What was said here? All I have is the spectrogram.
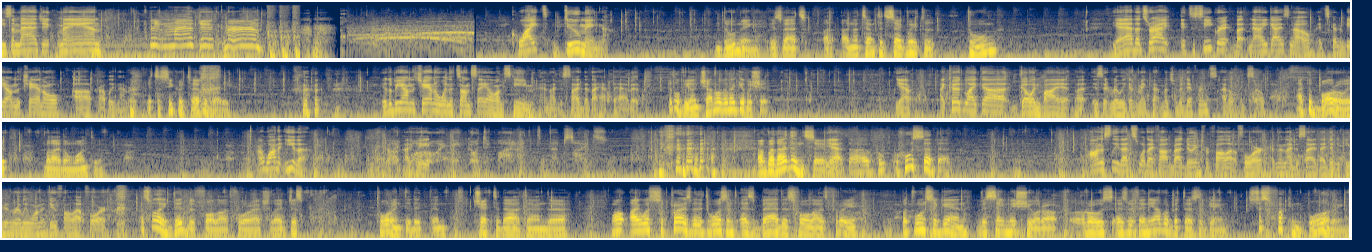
He's a magic man. He's a magic man. Quite dooming. Dooming? Is that a, an attempted segue to Doom? Yeah, that's right. It's a secret, but now you guys know. It's gonna be on the channel, uh, probably never. It's a secret to everybody. It'll be on the channel when it's on sale on Steam, and I decide that I have to have it. It'll be on channel when I give a shit. Yeah. I could, like, uh, go and buy it, but is it really gonna make that much of a difference? I don't think so. I could borrow it, but I don't want to. I don't want it either. Oh my god, I hate... I mean go to pirate websites. uh, but I didn't say Yeah. that. Uh, who, who said that? Honestly, that's what I thought about doing for Fallout 4, and then I decided I didn't even really want to do Fallout 4. That's what I did with Fallout 4 actually. I just torrented it and checked it out and uh, well I was surprised that it wasn't as bad as Fallout 3 but once again the same issue ar- arose as with any other Bethesda game. It's just fucking boring.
